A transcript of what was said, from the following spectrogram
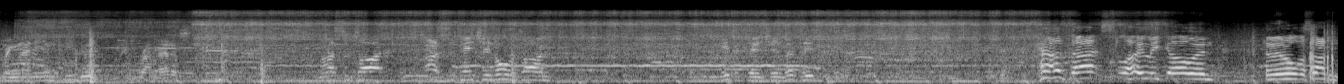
Bring that in. You good. Run at us. Nice and tight. Nice and tension all the time. The tension. That's it. How's that? Slowly going, and then all of a sudden.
